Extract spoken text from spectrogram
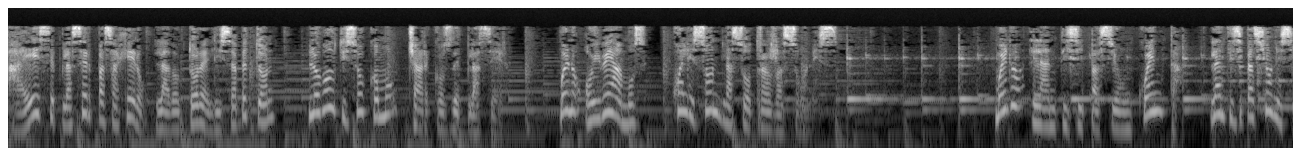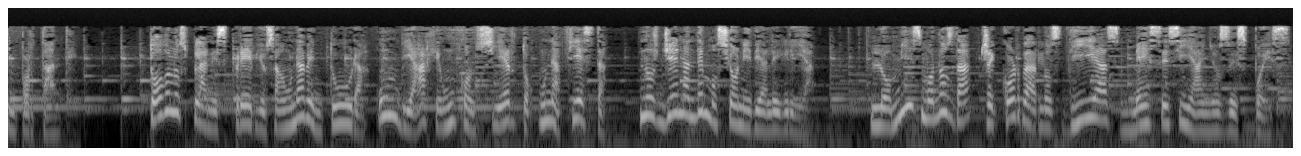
A ese placer pasajero, la doctora Elizabethton lo bautizó como charcos de placer. Bueno, hoy veamos cuáles son las otras razones. Bueno, la anticipación cuenta. La anticipación es importante. Todos los planes previos a una aventura, un viaje, un concierto, una fiesta, nos llenan de emoción y de alegría. Lo mismo nos da recordar los días, meses y años después.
